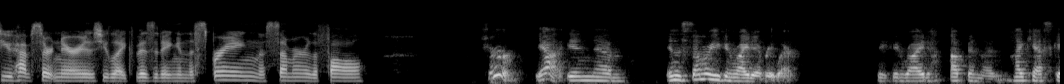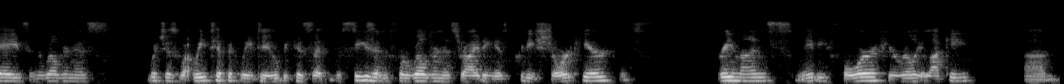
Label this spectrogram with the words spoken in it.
do you have certain areas you like visiting in the spring, the summer, the fall? Sure. Yeah. In um, in the summer, you can ride everywhere. You can ride up in the high Cascades in the wilderness, which is what we typically do because the, the season for wilderness riding is pretty short here. It's three months, maybe four if you're really lucky, um,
